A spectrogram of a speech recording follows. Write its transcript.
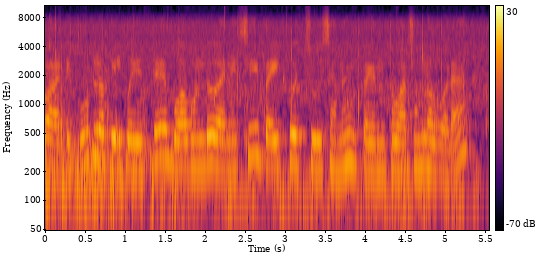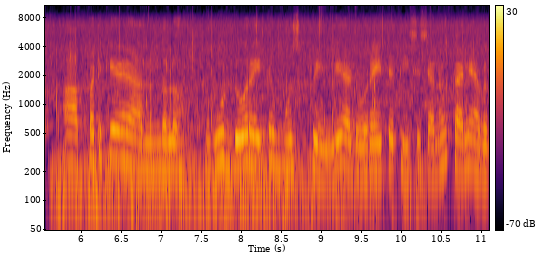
వాటి గూట్లోకి వెళ్ళిపోయితే బాగుండు అనేసి బయటకు వచ్చి చూశాను ఇంకా ఇంత వర్షంలో కూడా. అప్పటికే అందులో గూడ్ డోర్ అయితే మూసుకుపోయింది. ఆ డోర్ అయితే తీసేసాను కానీ అవి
